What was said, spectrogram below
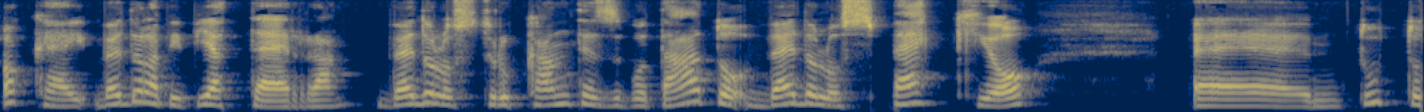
ok, vedo la pipì a terra, vedo lo struccante svuotato, vedo lo specchio eh, tutto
